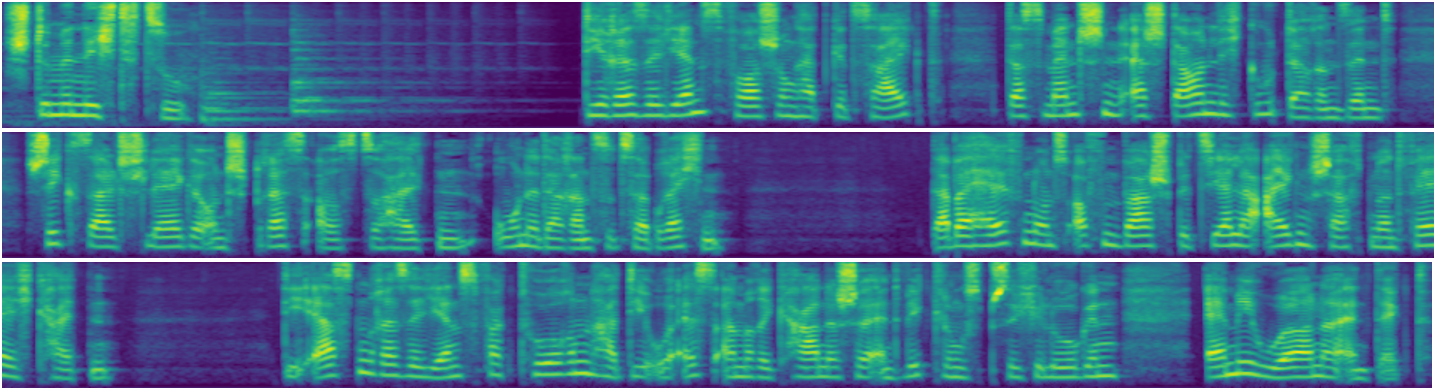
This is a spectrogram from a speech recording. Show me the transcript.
stimme nicht zu. Die Resilienzforschung hat gezeigt, dass Menschen erstaunlich gut darin sind, Schicksalsschläge und Stress auszuhalten, ohne daran zu zerbrechen. Dabei helfen uns offenbar spezielle Eigenschaften und Fähigkeiten. Die ersten Resilienzfaktoren hat die US-amerikanische Entwicklungspsychologin Amy Werner entdeckt.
